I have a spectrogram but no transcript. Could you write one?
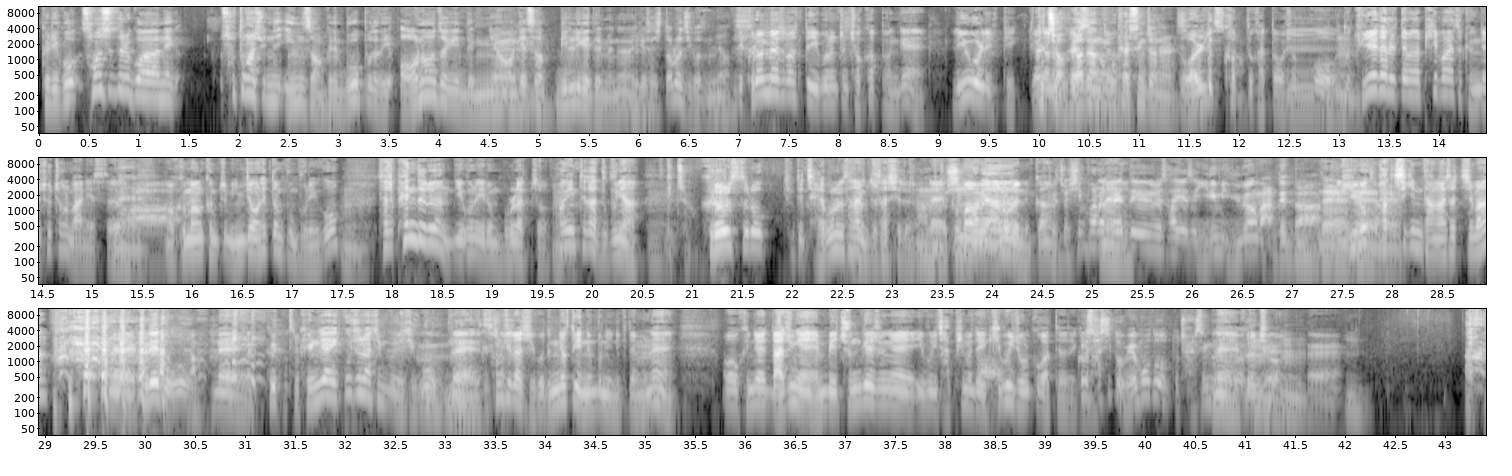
그리고 선수들 간의 소통할 수 있는 인성, 근데 무엇보다도 이 언어적인 능력에서 밀리게 되면은 이게 사실 떨어지거든요. 근데 그런 면에서 봤을 때 이분은 좀 적합한 게 리우 올림픽 그렇죠. 여자농구 여자 농구 결승전. 결승전을 월드컵도 갔다 오셨고 또 기회가 될 때마다 피바에서 굉장히 초청을 많이 했어요. 네. 어, 그만큼 좀 인정을 했던 부분이고 사실 팬들은 이분의 이름 몰랐죠. 황인태가 누구냐. 그렇죠. 그럴수록 진짜 잘 보는 사람이죠 사실은. 네, 그 마음이 안 오르니까. 그렇죠. 심판은 네. 팬들 사이에서 이름이 유명하면 안 된다. 네. 비록 네, 박치긴 당하셨지만, 네, 그래도, 네, 그 굉장히 꾸준하신 분이시고, 네, 그쵸. 성실하시고, 능력도 있는 분이기 때문에, 어, 굉장히 나중에 NBA 중계 중에 이분이 잡히면 되게 기분이 좋을 것 같아요. 되게. 그리고 사실 또 외모도 또 잘생겼어요. 네, 그렇죠. 되게. 음. 네.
